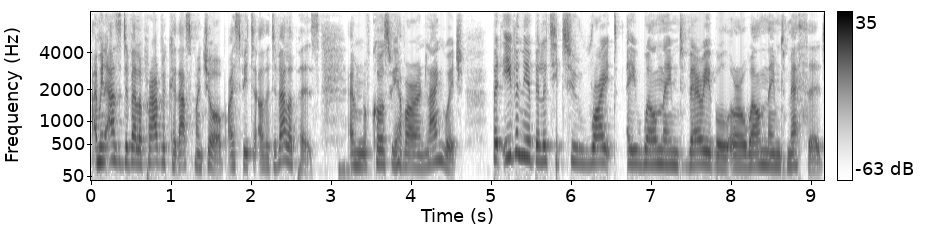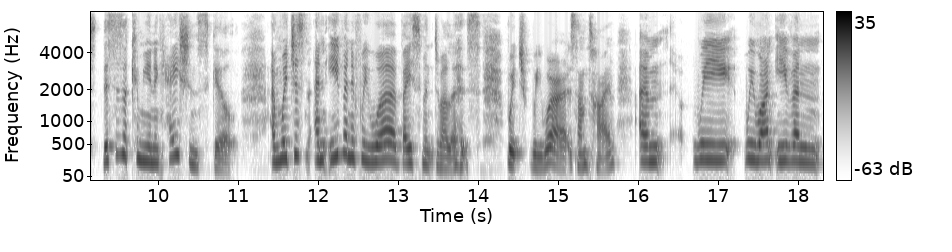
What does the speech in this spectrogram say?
I mean, as a developer advocate, that's my job. I speak to other developers, and of course, we have our own language. But even the ability to write a well named variable or a well named method, this is a communication skill. And we just, and even if we were basement dwellers, which we were at some time, um, we, we weren't even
